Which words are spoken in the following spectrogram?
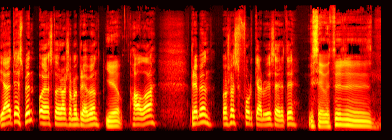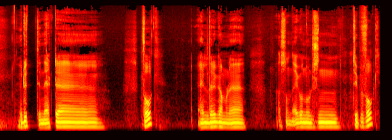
Jeg heter Espen, og jeg står her sammen med Preben. Yeah. Halla. Preben, hva slags folk er det vi ser etter? Vi ser jo etter eh, rutinerte folk. Eldre, gamle Sånn Egon Olsen-type folk.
